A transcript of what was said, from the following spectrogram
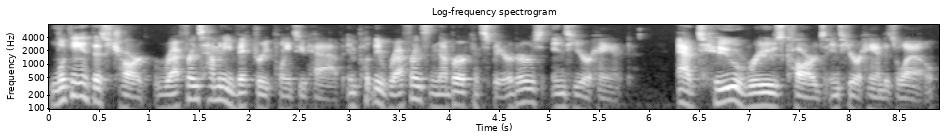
Looking at this chart, reference how many victory points you have and put the reference number of conspirators into your hand. Add two ruse cards into your hand as well.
